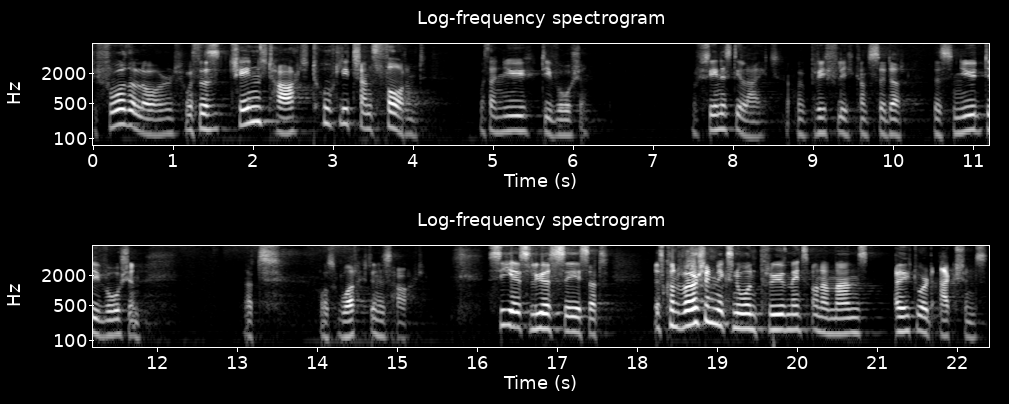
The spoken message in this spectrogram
before the Lord with his changed heart totally transformed with a new devotion. We've seen his delight, and we'll briefly consider this new devotion that was worked in his heart. C.S. Lewis says that if conversion makes no improvements on a man's outward actions,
